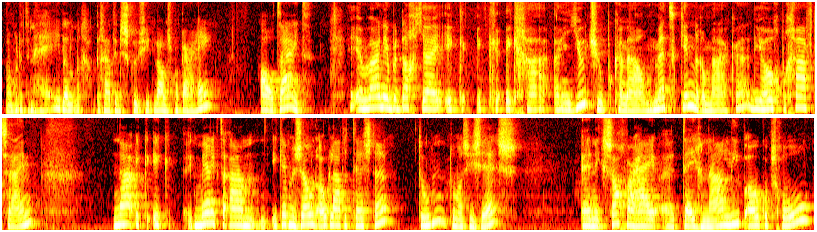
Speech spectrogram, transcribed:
dan wordt het een hele. Dan gaat de discussie langs elkaar heen. Altijd. en wanneer bedacht jij, ik, ik, ik ga een YouTube-kanaal met kinderen maken die hoogbegaafd zijn? Nou, ik, ik, ik merkte aan, ik heb mijn zoon ook laten testen toen, toen was hij zes. En ik zag waar hij uh, tegenaan liep, ook op school.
